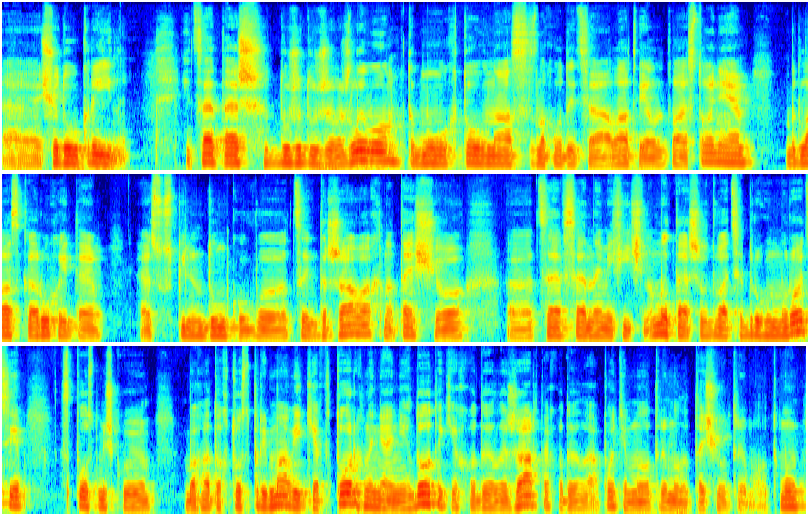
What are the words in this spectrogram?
е, щодо України. І це теж дуже-дуже важливо. Тому хто у нас знаходиться Латвія, Литва, Естонія, будь ласка, рухайте е, суспільну думку в цих державах на те, що е, це все не міфічно. Ми теж в 22-му році з посмішкою багато хто сприймав, яке вторгнення, анекдотики ходили, жарти ходили, а потім ми отримали те, що отримали. Тому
